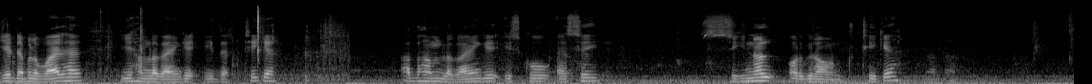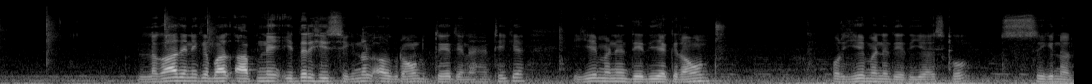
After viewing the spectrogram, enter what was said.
ये डबल वायर है। ये हम लगाएँगे इधर, ठीक है? अब हम लगाएँगे इसको ऐसे ही सिग्नल और ग्राउंड ठीक है? लगा देने के बाद आपने इधर ही सिग्नल और ग्राउंड दे देना है, ठीक है? ये मैंने दे दिया ग्राउंड और ये मैंने दे दिया इसको सिग्नल,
